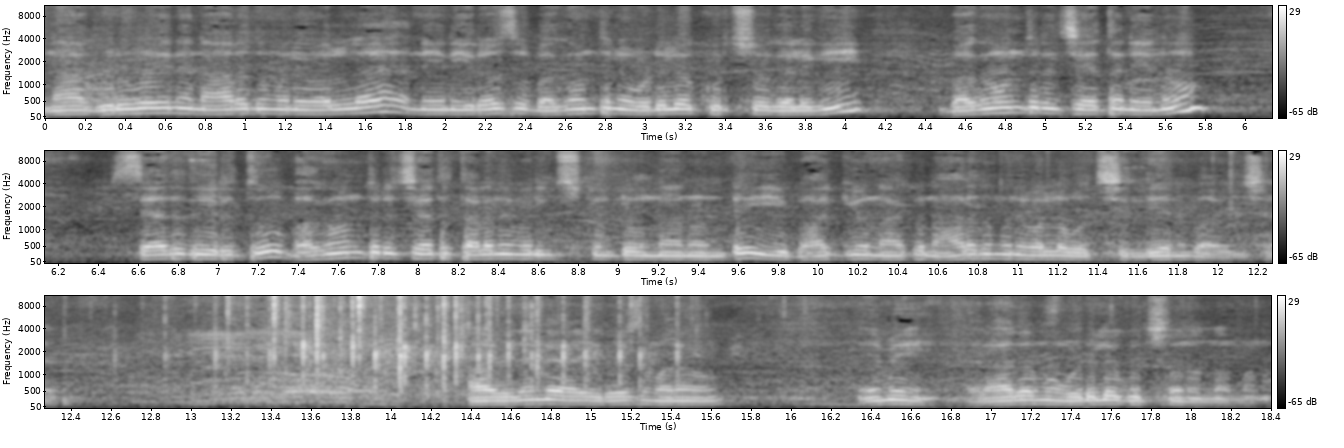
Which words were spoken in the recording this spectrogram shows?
నా గురువైన నారదుముని వల్ల నేను ఈరోజు భగవంతుని ఒడిలో కూర్చోగలిగి భగవంతుని చేత నేను సేద తీరుతూ భగవంతుడి చేత తల నిమరించుకుంటూ ఉన్నాను అంటే ఈ భాగ్యం నాకు నారదముని వల్ల వచ్చింది అని భావించాడు. ఆ విధంగా ఈరోజు మనం ఏమి రాధమ్మ ఒడిలో కూర్చొని ఉన్నాం మనం.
